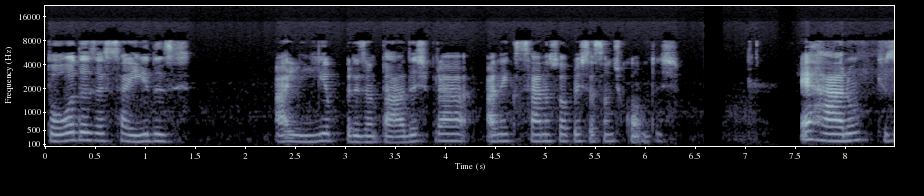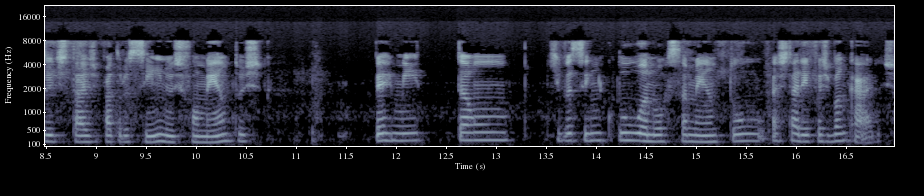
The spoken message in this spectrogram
todas as saídas ali apresentadas para anexar na sua prestação de contas. É raro que os editais de patrocínio, os fomentos, permitam que você inclua no orçamento as tarifas bancárias.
